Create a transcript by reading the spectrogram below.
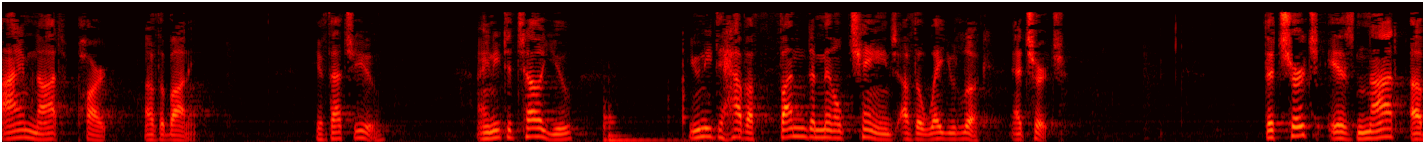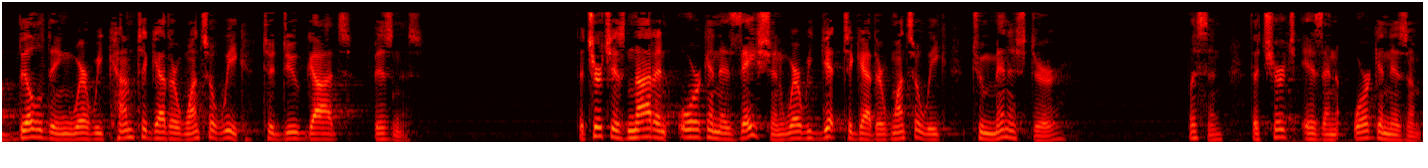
I'm not part of the body? If that's you, I need to tell you, you need to have a fundamental change of the way you look at church. The church is not a building where we come together once a week to do God's business. The church is not an organization where we get together once a week to minister. Listen, the church is an organism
